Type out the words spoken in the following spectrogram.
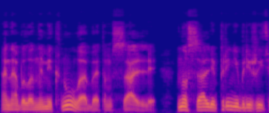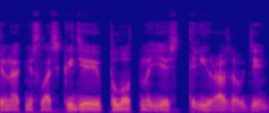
Она была намекнула об этом Салли, но Салли пренебрежительно отнеслась к идее плотно есть три раза в день.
